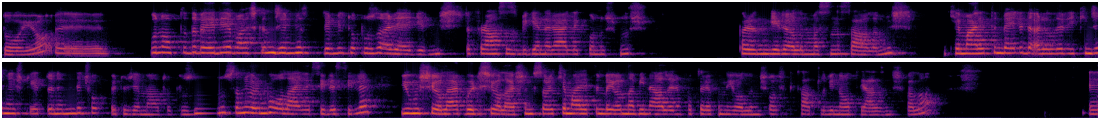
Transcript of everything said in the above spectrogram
doğuyor. E, bu noktada belediye başkanı Cemil, Cemil Topuzlu araya girmiş. İşte Fransız bir generalle konuşmuş. Paranın geri alınmasını sağlamış. Kemalettin Bey'le de araları ikinci meşruiyet döneminde çok kötü Cemal Topuz'un. Sanıyorum bu olay vesilesiyle yumuşuyorlar, barışıyorlar. Çünkü sonra Kemalettin Bey ona binaların fotoğrafını yollamış, hoş bir tatlı bir not yazmış falan. Ee,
